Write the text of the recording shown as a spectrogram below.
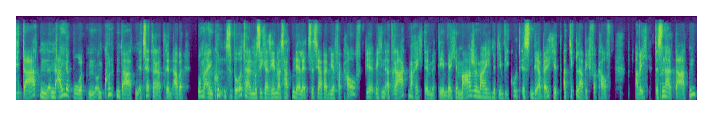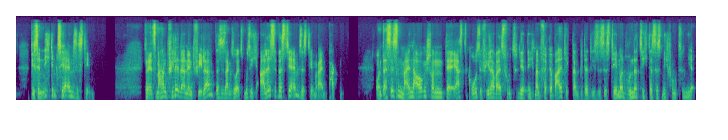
die Daten in Angeboten und Kundendaten etc. drin. Aber um einen Kunden zu beurteilen, muss ich ja sehen, was hat denn der letztes Jahr bei mir verkauft? Welchen Ertrag mache ich denn mit dem? Welche Marge mache ich mit dem? Wie gut ist denn der? Welche Artikel habe ich verkauft? Aber ich, das sind halt Daten, die sind nicht im CRM-System. So, jetzt machen viele dann den Fehler, dass sie sagen, so, jetzt muss ich alles in das CRM-System reinpacken. Und das ist in meinen Augen schon der erste große Fehler, weil es funktioniert nicht. Man vergewaltigt dann wieder dieses System und wundert sich, dass es nicht funktioniert.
